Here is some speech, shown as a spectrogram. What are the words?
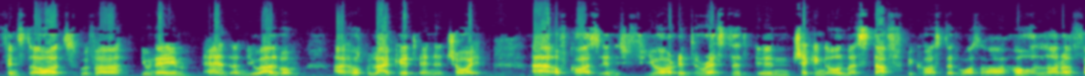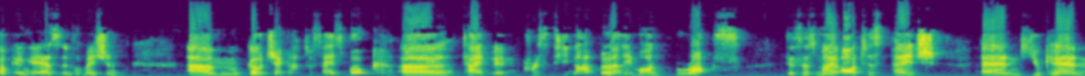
Finsterort with a new name and a new album. I hope you like it and enjoy. Uh, of course, if you are interested in checking all my stuff, because that was a whole lot of fucking ass information, um, go check out to Facebook, uh, type in Christina Earlymorn Rocks. This is my artist page, and you can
